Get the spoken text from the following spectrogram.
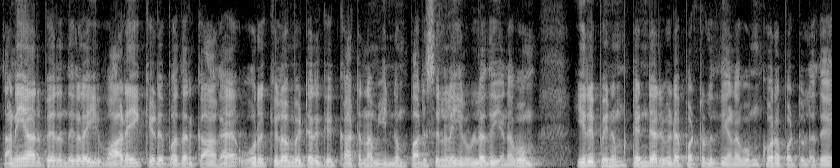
தனியார் பேருந்துகளை வாடகைக்கு எடுப்பதற்காக ஒரு கிலோமீட்டருக்கு கட்டணம் இன்னும் பரிசீலனையில் உள்ளது எனவும் இருப்பினும் டெண்டர் விடப்பட்டுள்ளது எனவும் கூறப்பட்டுள்ளது.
